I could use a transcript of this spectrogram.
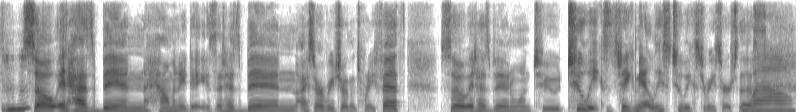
Mhm. So it has been how many days? It has been I started researching on the 25th, so it has been one, two, two weeks. It's taken me at least two weeks to research this. Wow.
